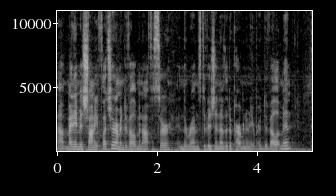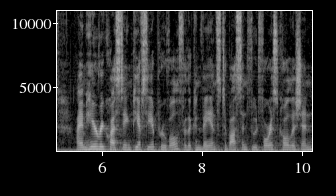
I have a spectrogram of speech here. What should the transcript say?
Uh, My name is Shawnee Fletcher. I'm a Development Officer in the REMS Division of the Department of Neighborhood Development. I am here requesting PFC approval for the conveyance to Boston Food Forest Coalition,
